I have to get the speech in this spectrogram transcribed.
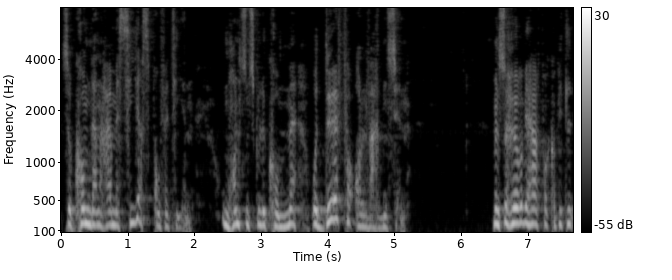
Så kom denne her Messias-profetien om han som skulle komme og dø for all verdens synd. Men så hører vi her fra kapittel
